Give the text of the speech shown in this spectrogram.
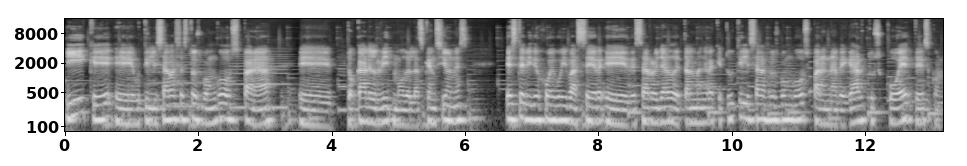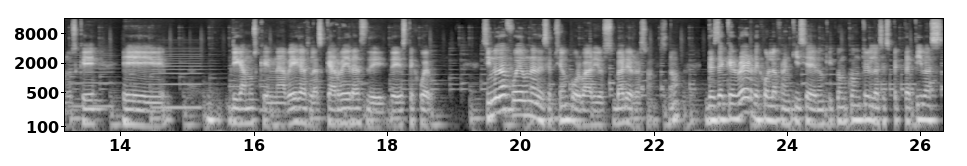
y que utilizabas estos bongos para tocar el ritmo de las canciones este videojuego iba a ser eh, desarrollado de tal manera que tú utilizaras los bongos para navegar tus cohetes con los que, eh, digamos que navegas las carreras de, este juego. Sin duda fue una decepción por varios, varias razones, ¿no? Desde que Rare dejó la franquicia de Donkey Kong Country, las expectativas,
